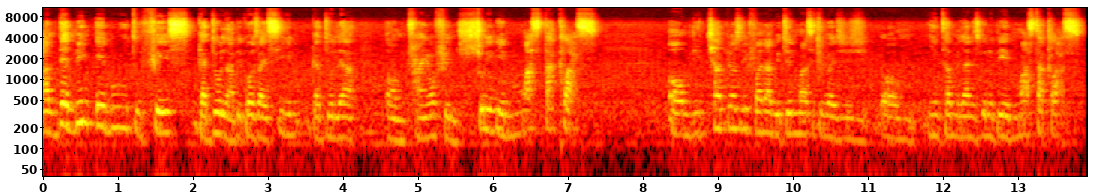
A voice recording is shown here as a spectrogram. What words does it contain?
and then being able to face Guardiola because I see Guardiola um, triumphing, showing a master class. Um, the Champions League final between Man City versus um, Inter Milan is going to be a master class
